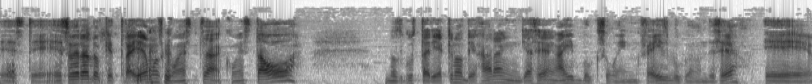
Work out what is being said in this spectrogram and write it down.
este, eso era lo que traíamos con esta, con esta ova. Nos gustaría que nos dejaran, ya sea en iBooks o en Facebook o donde sea. Eh,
